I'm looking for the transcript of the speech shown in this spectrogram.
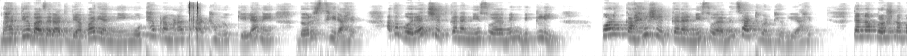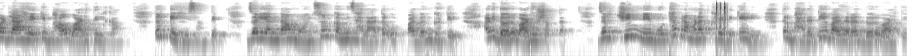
भारतीय बाजारात व्यापाऱ्यांनी मोठ्या प्रमाणात साठवणूक केल्याने दर स्थिर आहेत. आता बऱ्याच शेतकऱ्यांनी सोयाबीन विकली पण काही शेतकऱ्यांनी सोयाबीन साठवण ठेवली आहे. त्यांना प्रश्न पडला आहे की भाव वाढतील का? तर तेही सांगते. जर यंदा मान्सून कमी झाला तर उत्पादन घटेल आणि दर वाढू शकतात. जर चीनने मोठ्या प्रमाणात खरेदी केली तर भारतीय बाजारात दर वाढतील.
